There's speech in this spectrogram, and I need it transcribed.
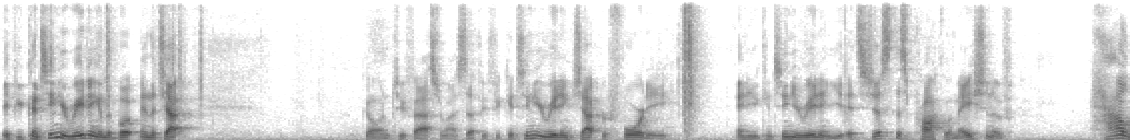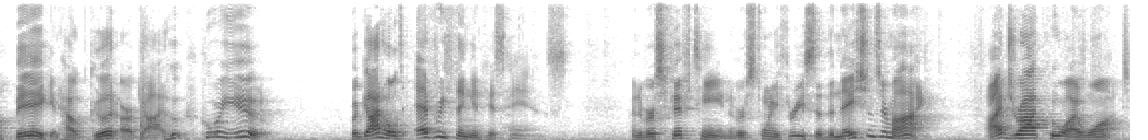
if you continue reading in the book, in the chapter, going too fast for myself, if you continue reading chapter 40 and you continue reading, it's just this proclamation of how big and how good our God, who, who are you? But God holds everything in his hands. And in verse 15 and verse 23 said, The nations are mine. I drop who I want.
